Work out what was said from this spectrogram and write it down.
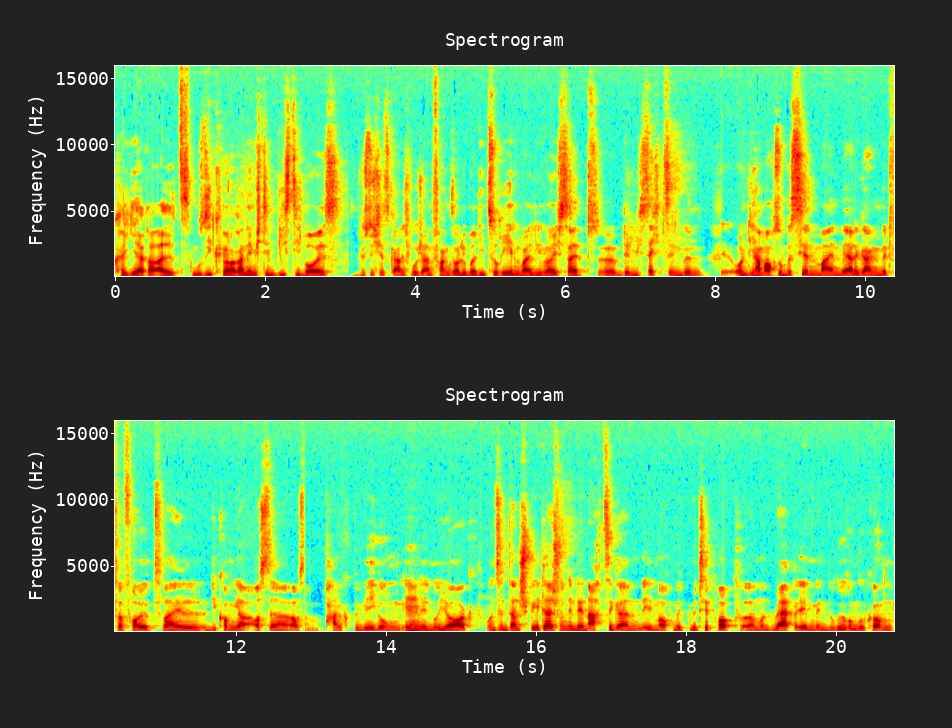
Karriere als Musikhörer, nämlich den Beastie Boys. Wüsste ich jetzt gar nicht, wo ich anfangen soll, über die zu reden, weil die höre ich seitdem ich 16 bin. Und die haben auch so ein bisschen meinen Werdegang mitverfolgt, weil die kommen ja aus der, aus der Punk-Bewegung in, Mhm. in New York und sind dann später schon in den 80ern eben auch mit, mit Hip-Hop ähm, und Rap eben in Berührung gekommen.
